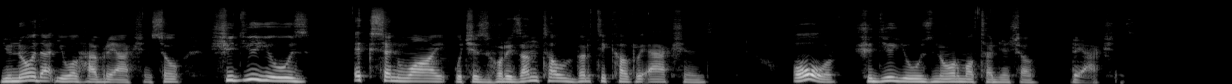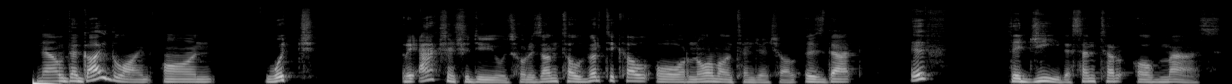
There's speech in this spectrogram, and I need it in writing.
you know that you will have reaction. So should you use X and Y, which is horizontal vertical reactions, or should you use normal tangential reactions? Now, the guideline on which reaction should you use, horizontal, vertical, or normal and tangential, is that if the G, the center of mass,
